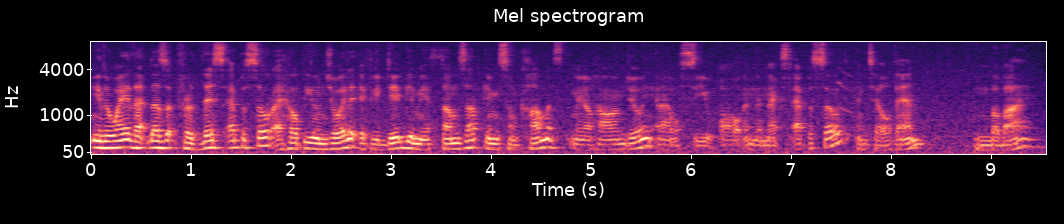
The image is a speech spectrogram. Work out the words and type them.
Either way, that does it for this episode. I hope you enjoyed it. If you did, give me a thumbs up, give me some comments, let me know how I'm doing, and I will see you all in the next episode. Until then, bye bye.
